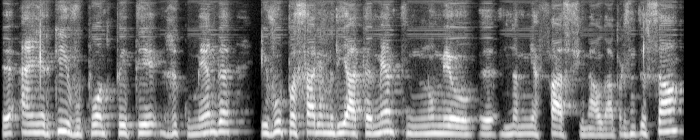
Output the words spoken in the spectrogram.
eh, em arquivo.pt recomenda e vou passar imediatamente no meu, na minha fase final da apresentação,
